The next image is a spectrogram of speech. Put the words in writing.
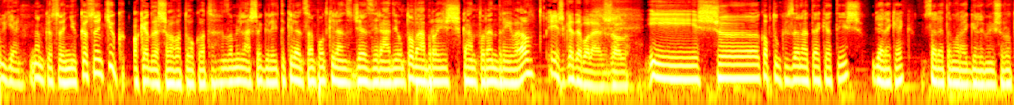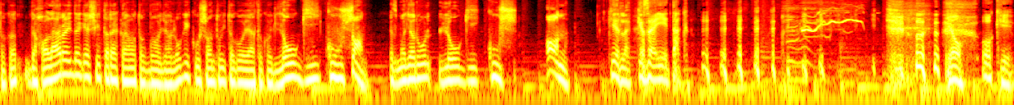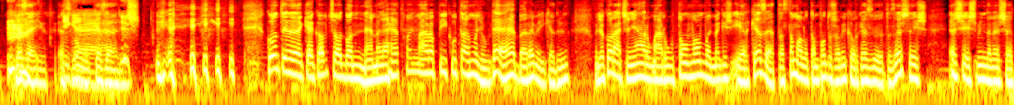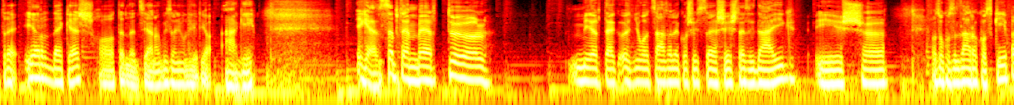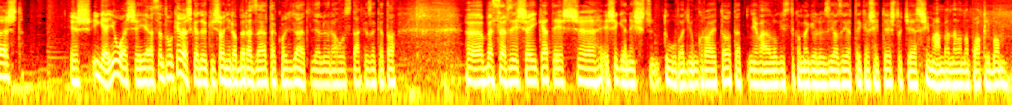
Igen, nem köszönjük. Köszöntjük a kedves hallgatókat. Ez a Millás reggeli itt a 9.9 Jazzy Rádion továbbra is Kántor Endrével. És Gede Balázsjal. És uh, kaptunk üzeneteket is. Gyerekek, szeretem a reggeli műsorotokat, de halára idegesít a reklámotokban, hogy a logikusan úgy tagoljátok, hogy logikusan. Ez magyarul logikus. An. Kérlek, kezeljétek! Jó. Oké. Okay. Kezeljük. Ezt Igen. fogjuk kezelni. És Konténerekkel kapcsolatban nem lehet, hogy már a pík után vagyunk, de ebben reménykedünk, hogy a karácsonyi áru már úton van, vagy meg is érkezett. Azt nem hallottam pontosan, mikor kezdődött az esés. Esés minden esetre érdekes, ha a tendenciának bizonyul írja AG. Igen, szeptembertől mértek 5-8 százalékos visszaesést ez idáig, és azokhoz az árakhoz képest, és igen, jó eséllyel. Szerintem a kereskedők is annyira berezeltek, hogy lehet, hogy előre hozták ezeket a beszerzéseiket, és, és igenis túl vagyunk rajta, tehát nyilván a logisztika megelőzi az értékesítést, úgyhogy ez simán benne van a pakliban.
